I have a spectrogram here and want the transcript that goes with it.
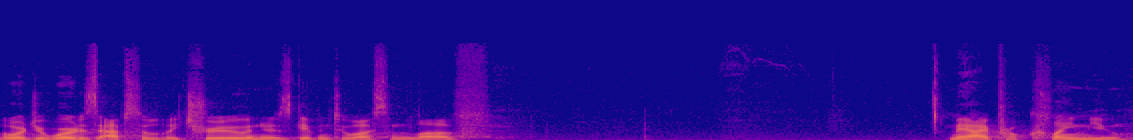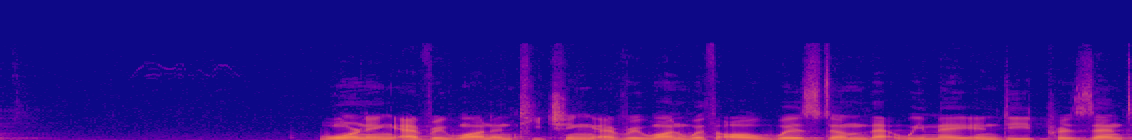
Lord, your word is absolutely true and it is given to us in love. May I proclaim you warning everyone and teaching everyone with all wisdom that we may indeed present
